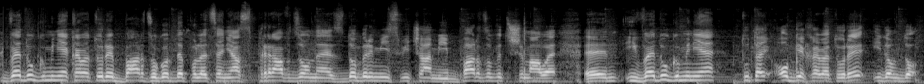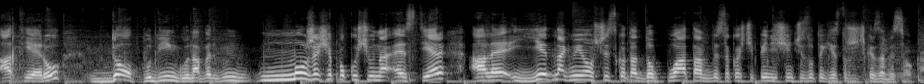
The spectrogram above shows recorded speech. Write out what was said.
Według mnie klawiatury bardzo godne polecenia, sprawdzone, z dobrymi switchami, bardzo wytrzymałe e, i według mnie Tutaj obie klawiatury idą do A-tieru, do puddingu nawet może się pokusił na S-tier, ale jednak mimo wszystko ta dopłata w wysokości 50 zł jest troszeczkę za wysoka.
